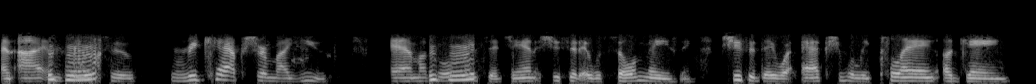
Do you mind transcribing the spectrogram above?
and I am mm-hmm. going to recapture my youth and my mm-hmm. girlfriend said, Janet, she said it was so amazing. She said they were actually playing a game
